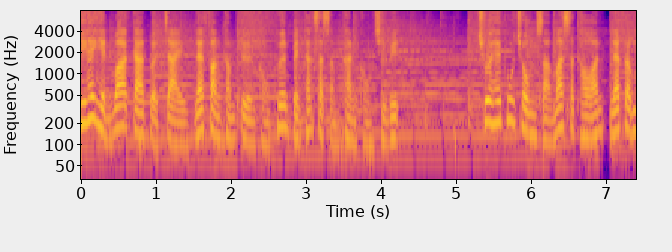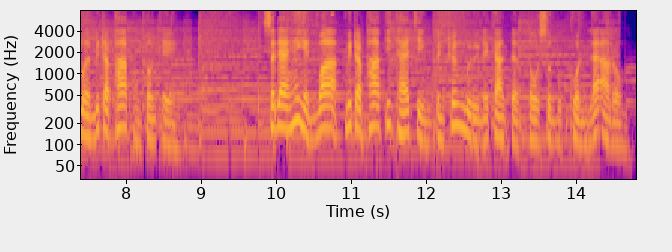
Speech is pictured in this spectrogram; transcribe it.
ี้ให้เห็นว่าการเปิดใจและฟังคำเตือนของเพื่อนเป็นทักษะสำคัญของชีวิต ช่วยให้ผู้ชมสามารถสะท้อนและประเมินมิตรภาพของตนเอง แสดงให้เห็นว่ามิตรภาพที่แท้จริงเป็นเครื่องมือในการเติบโตส่วนบุคคลและอารมณ์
